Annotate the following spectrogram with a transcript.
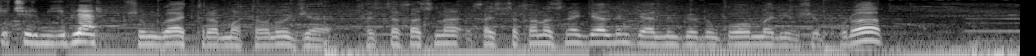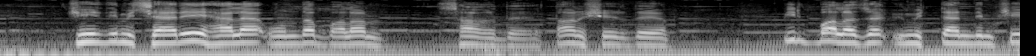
keçirməyiblər. Sumqayıt travmatologiya xəstəxanasına, xəstəxanasına gəldim, gəldim gördüm qohumlar yığışıb bura. Girdim içəri, hələ onda balam sağdı, danışırdı. Bir balaca ümidləndim ki,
